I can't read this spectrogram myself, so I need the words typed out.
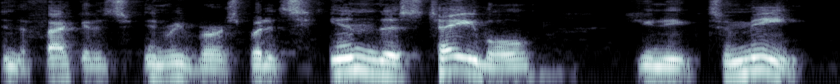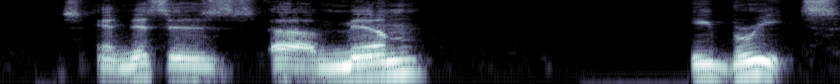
in the fact that it's in reverse, but it's in this table unique to me. And this is uh, Mem Ibrit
